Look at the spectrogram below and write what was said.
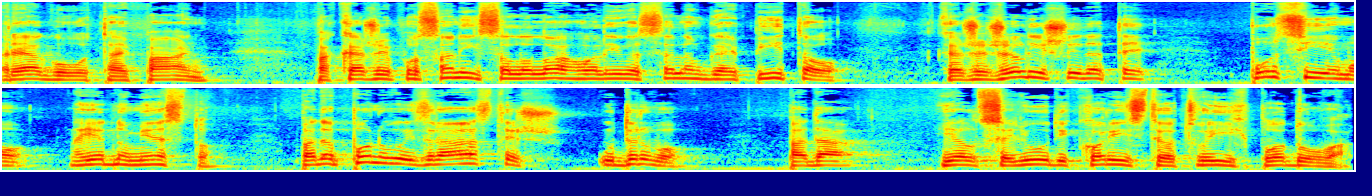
reagovao taj panj. Pa kaže poslanik sallallahu alaihi ve sellem ga je pitao, kaže želiš li da te posijemo na jedno mjesto pa da ponovo izrasteš u drvo pa da jel se ljudi koriste od tvojih plodova.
